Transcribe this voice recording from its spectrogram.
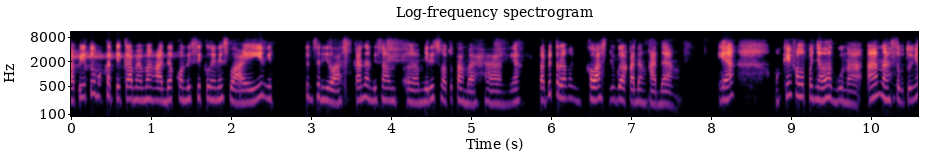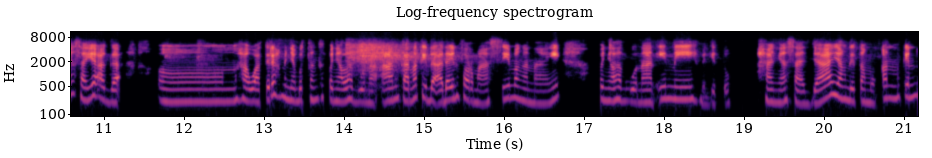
Tapi itu ketika memang ada kondisi klinis lain, itu bisa dijelaskan dan bisa menjadi suatu tambahan ya. Tapi tergantung kelas juga kadang-kadang ya oke kalau penyalahgunaan nah sebetulnya saya agak um, khawatir ya menyebutkan penyalahgunaan karena tidak ada informasi mengenai penyalahgunaan ini begitu hanya saja yang ditemukan mungkin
